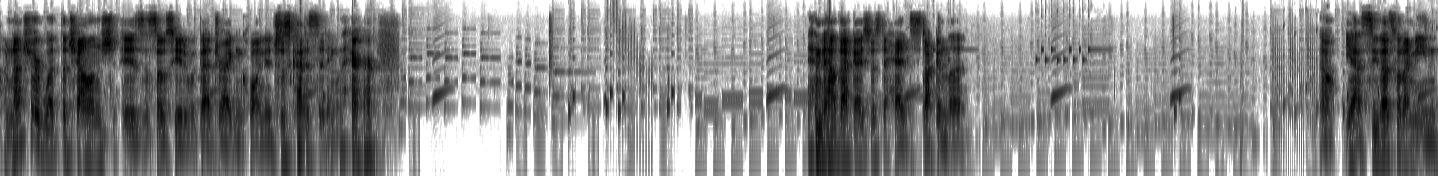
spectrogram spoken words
I'm not sure what the challenge is associated with that dragon coin, it's just kind of sitting there. and now that guy's just a head stuck in the... Oh, yeah, see, that's what I mean.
